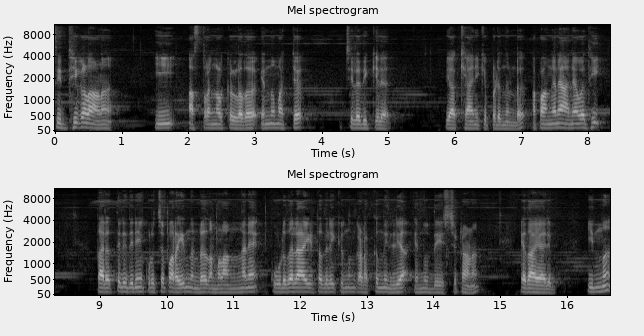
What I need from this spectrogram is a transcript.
സിദ്ധികളാണ് ഈ അസ്ത്രങ്ങൾക്കുള്ളത് എന്ന് മറ്റ് ചില ദിക്കിൽ വ്യാഖ്യാനിക്കപ്പെടുന്നുണ്ട്. അപ്പം അങ്ങനെ അനവധി തരത്തിൽ ഇതിനെക്കുറിച്ച് പറയുന്നുണ്ട്. നമ്മൾ അങ്ങനെ കൂടുതലായിട്ട് അതിലേക്കൊന്നും കടക്കുന്നില്ല എന്നുദ്ദേശിച്ചിട്ടാണ്. ഏതായാലും ഇന്ന്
